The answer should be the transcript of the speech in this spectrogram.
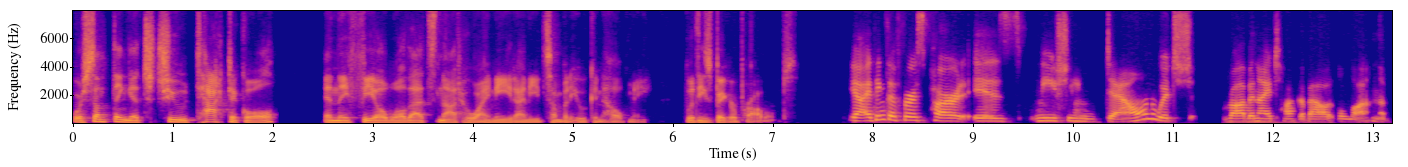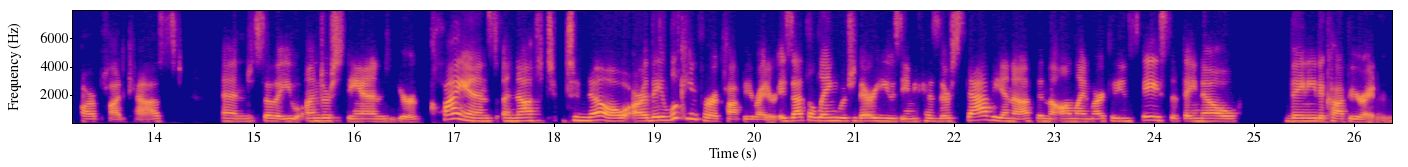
or something that's too tactical and they feel well that's not who i need. I need somebody who can help me with these bigger problems. Yeah, I think the first part is niching down, which Rob and I talk about a lot in the, our podcast. And so that you understand your clients enough to, to know are they looking for a copywriter? Is that the language they're using? Because they're savvy enough in the online marketing space that they know they need a copywriter.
